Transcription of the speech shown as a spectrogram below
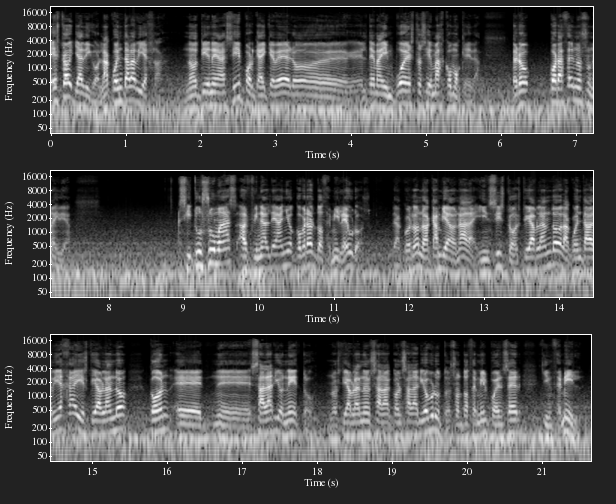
Esto ya digo, la cuenta la vieja. No tiene así porque hay que ver eh, el tema de impuestos y demás cómo queda. Pero por hacernos una idea. Si tú sumas, al final de año cobras 12.000 euros. ¿De acuerdo? No ha cambiado nada. Insisto, estoy hablando de la cuenta vieja y estoy hablando con eh, salario neto. No estoy hablando con salario bruto. Esos 12.000 pueden ser 15.000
